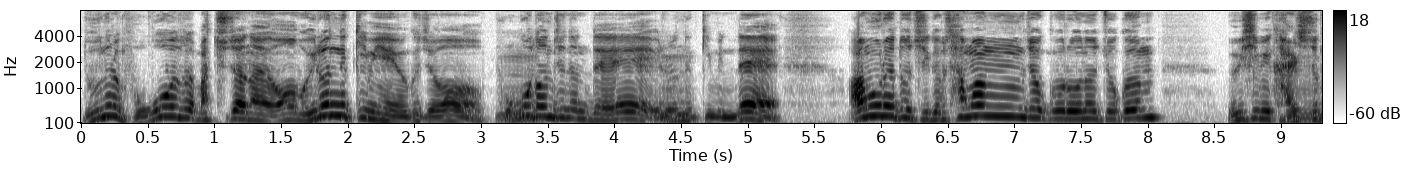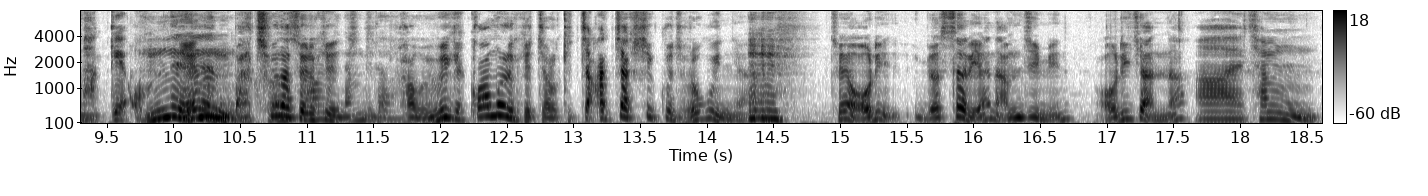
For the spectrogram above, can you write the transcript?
눈을 보고 맞추잖아요. 뭐 이런 느낌이에요. 그죠? 보고 음. 던지는데 이런 음. 느낌인데 아무래도 지금 상황적으로는 조금 의심이 갈 수밖에 없는 음. 얘는 그런 나서 이렇게. 봐, 왜 이렇게 껌을 이렇게 저렇게 짝짝 씻고 저러고 있냐? 음. 쟤 어리 몇 살이야 남지민? 어리지 않나? 아, 참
